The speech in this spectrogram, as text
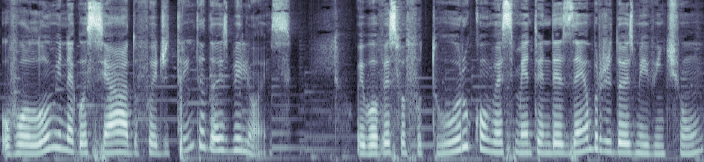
O volume negociado foi de 32 bilhões. O Ibovespa Futuro, com vencimento em dezembro de 2021,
